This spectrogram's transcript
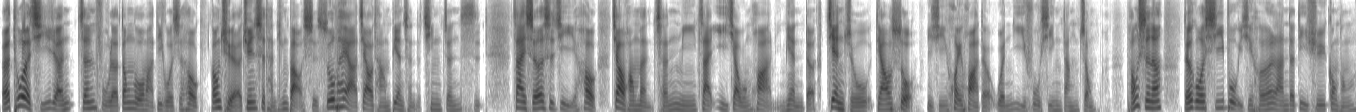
而土耳其人征服了东罗马帝国之后，攻取了君士坦丁堡，使苏佩尔教堂变成了清真寺。在十二世纪以后，教皇们沉迷在异教文化里面的建筑、如雕塑以及绘画的文艺复兴当中。同时呢，德国西部以及荷兰的地区共同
